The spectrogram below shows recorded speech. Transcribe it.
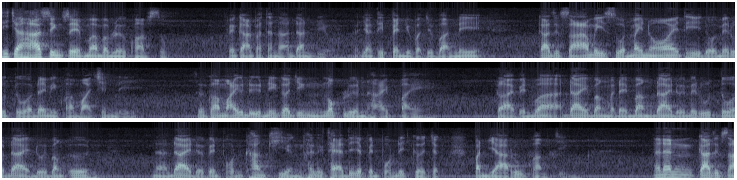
ที่จะหาสิ่งเสพมาบำเรอความสุข เป็นการพัฒนาด้านเดียว อย่างที่เป็นอยู่ปัจจุบันนี้ การศึกษามีส่วนไม่น้อยที่โดยไม่รู้ตัวได้มีความหมายเช่นนี้ ส่วนความหมายอื่นๆนี้ก็ยิ่งลบเลือนหายไป กลายเป็นว่าได้บ้างไม่ได้บ้างได้ โดยไม่รู้ตัวได้โดยบังเอิญนะได้โดยเป็นผลข้างเคียงหรือแทนที่จะเป็นผลที่เกิดจากปัญญารู้ความจริงดังนั้นการศึกษา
